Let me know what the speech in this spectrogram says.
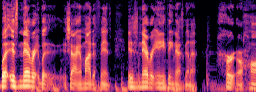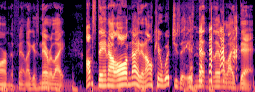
But it's never. But Shy, in my defense, it's never anything that's gonna hurt or harm the fan. Like it's never like I'm staying out all night and I don't care what you say. It's nothing ever like that.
